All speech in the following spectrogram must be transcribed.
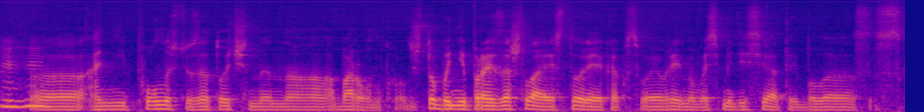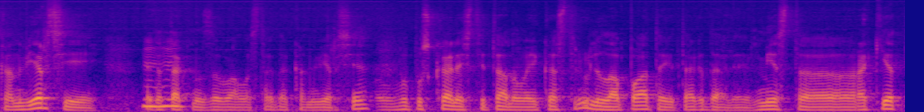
угу. они полностью заточены на оборонку. Чтобы не произошла история, как в свое время 80-е была с конверсией, это mm так называлась тогда конверсия. Выпускались титановые кастрюли, лопаты и так далее. Вместо ракет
